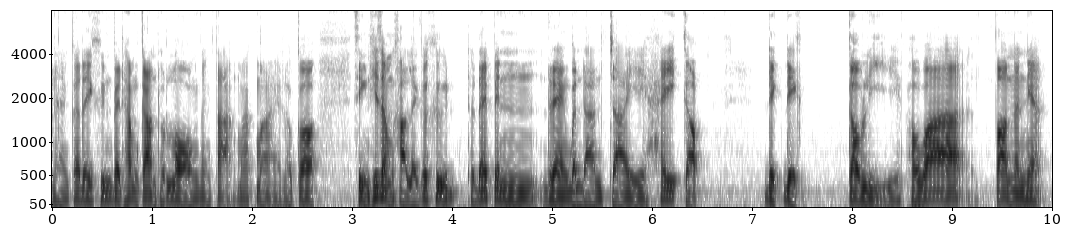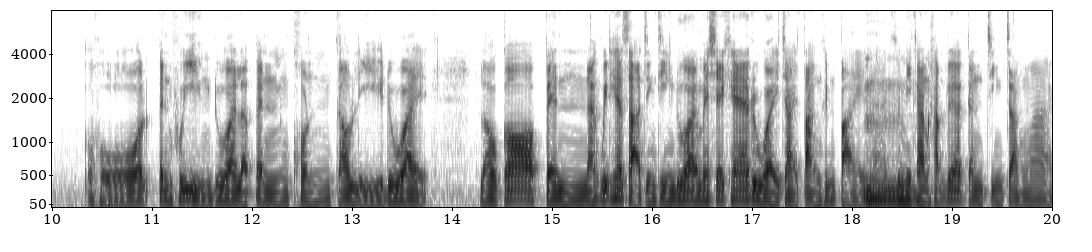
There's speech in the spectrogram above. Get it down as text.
นะฮะก็ได้ขึ้นไปทำการทดลองต่างๆ มากมาย แล้วก็สิ่งที่สำคัญเลยก็คือ เธอได้เป็นแรงบันดาลใจให้กับเด็กๆ เกาหลี เพราะว่าตอนนั้นเนี่ยโอ้โหเป็นผู้หญิงด้วย แล้วเป็นคนเกาหลีด้วยแล้วก็เป็นนักวิทยาศาสตร์จริง ๆ ด้วย ไม่ใช่แค่รวยจ่ายตังค์ขึ้นไปนะฮะอืมคือมีการคัดเลือกกันจริงจังมาก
